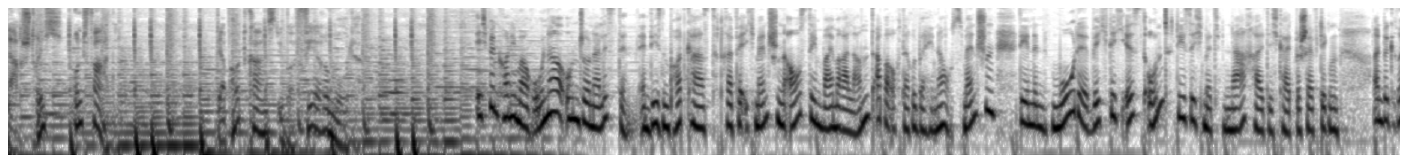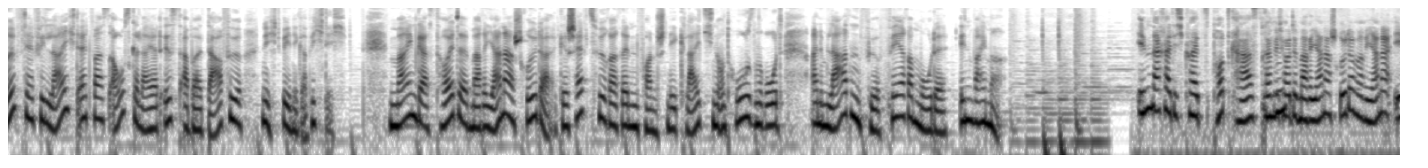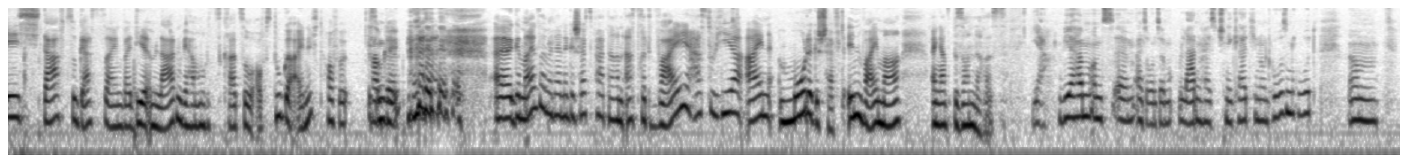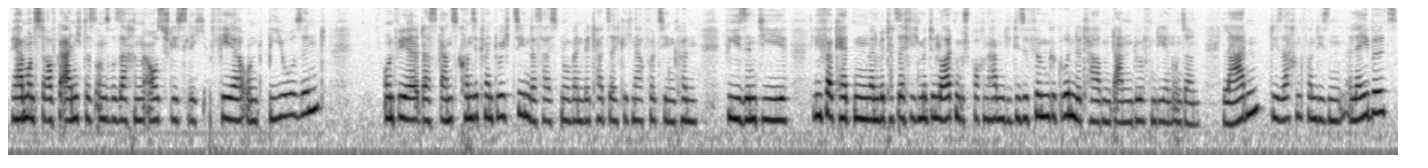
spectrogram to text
Nach Strich und Faden. Der Podcast über faire Mode. Ich bin Conny Marona und Journalistin. In diesem Podcast treffe ich Menschen aus dem Weimarer Land, aber auch darüber hinaus. Menschen, denen Mode wichtig ist und die sich mit Nachhaltigkeit beschäftigen. Ein Begriff, der vielleicht etwas ausgeleiert ist, aber dafür nicht weniger wichtig. Mein Gast heute Mariana Schröder, Geschäftsführerin von Schneekleidchen und Hosenrot, einem Laden für faire Mode in Weimar. Im Nachhaltigkeitspodcast treffe mhm. ich heute Mariana Schröder. Mariana, ich darf zu Gast sein bei dir im Laden. Wir haben uns gerade so aufs Du geeinigt. Hoffe, ist haben okay. äh, gemeinsam mit deiner Geschäftspartnerin Astrid Wey hast du hier ein Modegeschäft in Weimar, ein ganz besonderes. Ja, wir haben uns, ähm, also unser Laden heißt Schneekleidchen und Hosenrot. Ähm, wir haben uns darauf geeinigt, dass unsere Sachen ausschließlich fair und bio sind und wir das ganz konsequent durchziehen. Das heißt, nur wenn wir tatsächlich nachvollziehen können, wie sind die Lieferketten, wenn wir tatsächlich mit den Leuten gesprochen haben, die diese Firmen gegründet haben, dann dürfen die in unseren Laden die Sachen von diesen Labels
